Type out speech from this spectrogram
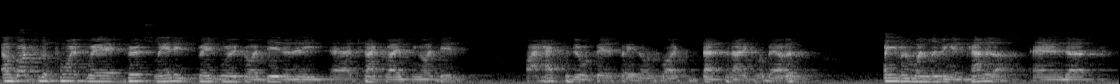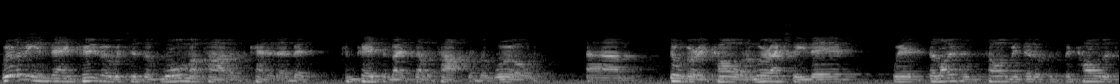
I got to the point where virtually any speed work I did and any uh, track racing I did, I had to do it bare feet. I was like that fanatical about it. Even when living in Canada, and uh, we we're living in Vancouver, which is a warmer part of Canada, but compared to most other parts of the world, um, still very cold. And we're actually there where the locals told me that it was the coldest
